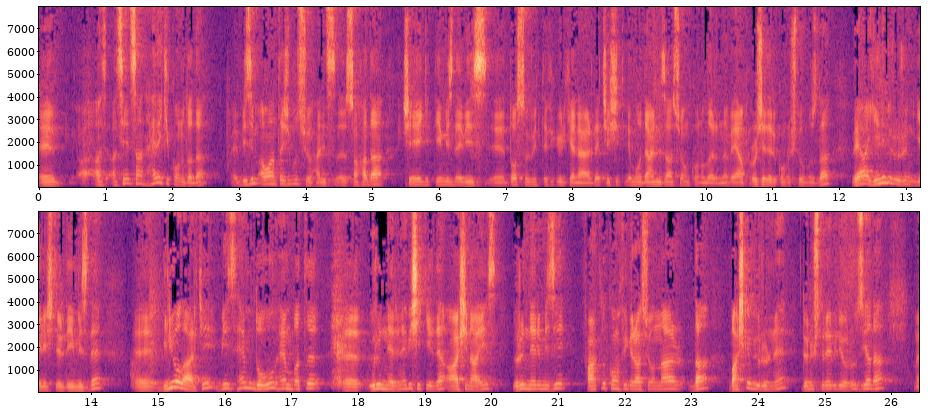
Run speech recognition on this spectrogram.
E, As- Aselsan her iki konuda da bizim avantajımız şu. Hani s- sahada şeye gittiğimizde biz e, dost ve müttefik ülkelerde çeşitli modernizasyon konularını veya projeleri konuştuğumuzda veya yeni bir ürün geliştirdiğimizde e, biliyorlar ki biz hem doğu hem batı e, ürünlerine bir şekilde aşinayız. Ürünlerimizi farklı konfigürasyonlarda başka bir ürüne dönüştürebiliyoruz ya da e,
